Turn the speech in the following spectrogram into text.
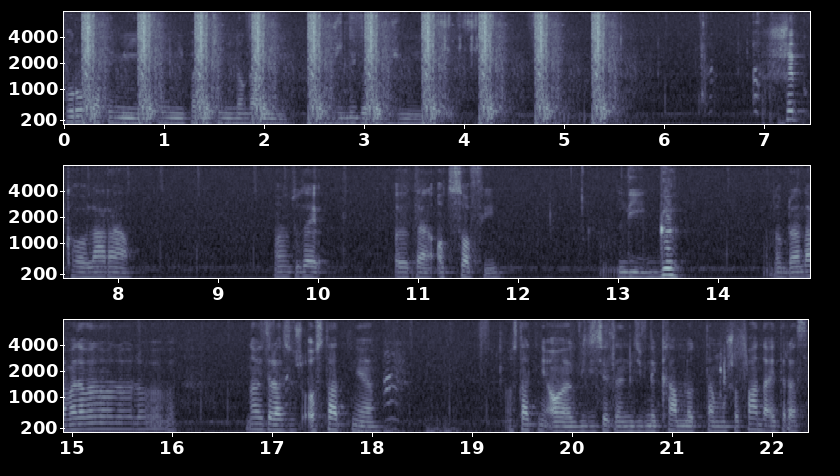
porusza tymi swoimi pęczymi nogami. Obrzydliwie to brzmi. Szybko, Lara. Mam tutaj e, ten, od Sofii. League. Dobra, dawaj, dawaj, dawaj, dawaj. No i teraz już ostatnie. Ostatnie, o jak widzicie ten dziwny kamlot tam już opada i teraz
